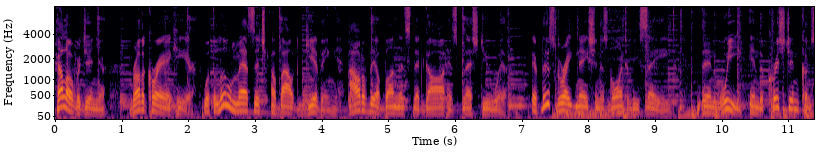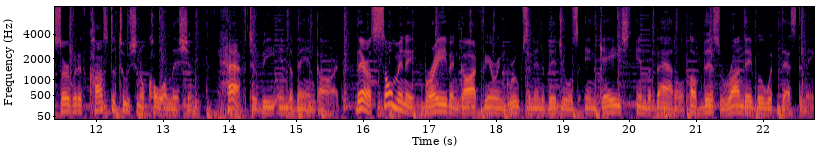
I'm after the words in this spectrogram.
Hello, Virginia. Brother Craig here with a little message about giving out of the abundance that God has blessed you with. If this great nation is going to be saved, then we in the Christian Conservative Constitutional Coalition have to be in the vanguard. There are so many brave and God fearing groups and individuals engaged in the battle of this rendezvous with destiny.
